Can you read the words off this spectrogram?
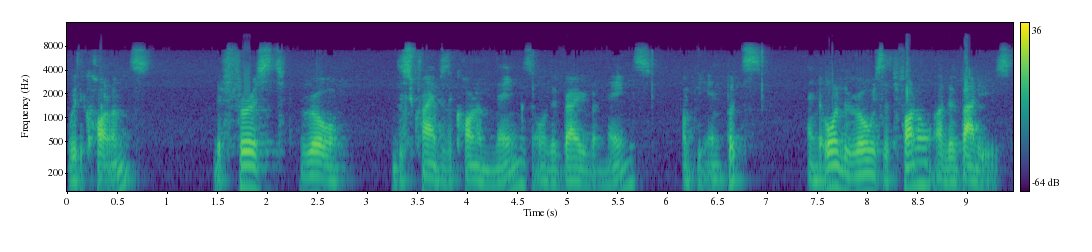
with columns. The first row describes the column names or the variable names of the inputs, and all the rows that follow are the values.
